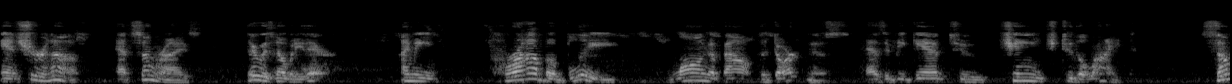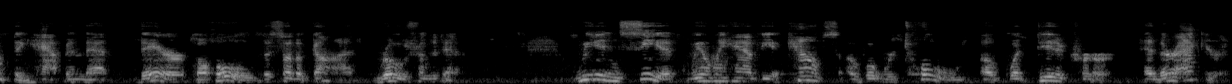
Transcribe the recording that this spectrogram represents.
And sure enough, at sunrise, there was nobody there. I mean, probably long about the darkness as it began to change to the light. Something happened that there, behold, the Son of God rose from the dead. We didn't see it, we only have the accounts of what we're told of what did occur and they're accurate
